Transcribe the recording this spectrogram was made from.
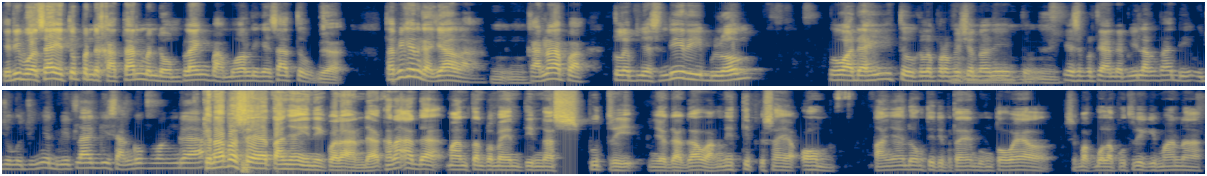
Jadi buat saya itu pendekatan mendompleng pamor Liga 1. Ya. Tapi kan nggak jalan. Mm-mm. Karena apa? Klubnya sendiri belum mewadahi itu, klub profesionalnya Mm-mm. itu. Mm-mm. Ya seperti Anda bilang tadi, ujung-ujungnya duit lagi, sanggup enggak. Kenapa saya tanya ini kepada Anda? Karena ada mantan pemain timnas putri penjaga gawang nitip ke saya, Om, tanya dong titip pertanyaan Bung Towel, sepak bola putri gimana?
